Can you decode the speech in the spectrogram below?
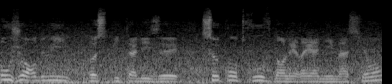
aujourd'hui hospitalisés, ceux qu'on trouve dans les réanimations,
